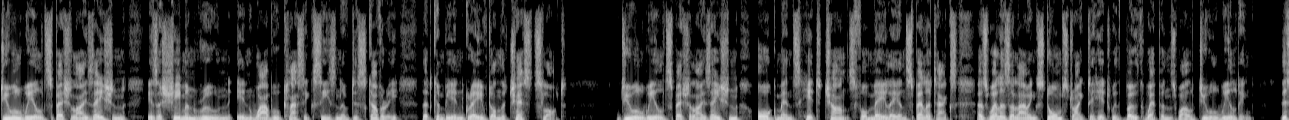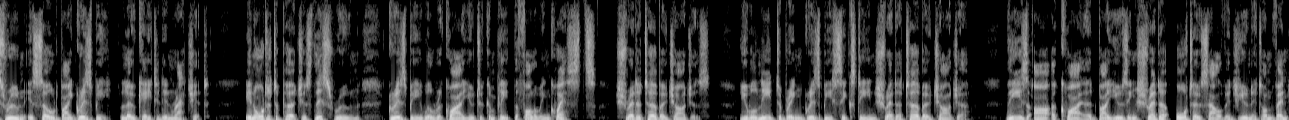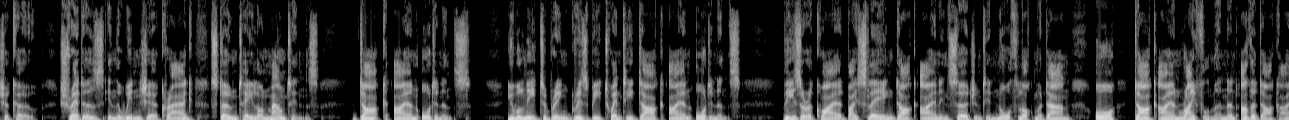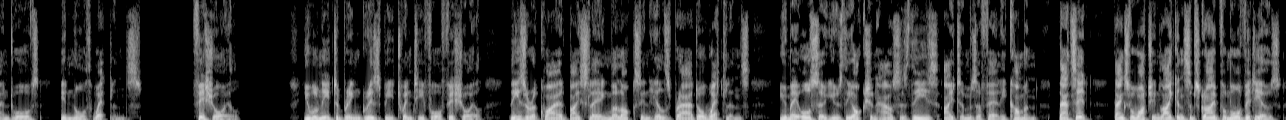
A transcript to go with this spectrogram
Dual-wield specialization is a shaman rune in Wabu Classic Season of Discovery that can be engraved on the chest slot. Dual-wield specialization augments hit chance for melee and spell attacks, as well as allowing Stormstrike to hit with both weapons while dual-wielding. This rune is sold by Grizzby, located in Ratchet. In order to purchase this rune, Grizzby will require you to complete the following quests. Shredder turbochargers. You will need to bring Grizzby 16 Shredder turbocharger. These are acquired by using Shredder Auto Salvage Unit on Venture Co., Shredders in the Windshear Crag, Stonetalon Mountains, Dark Iron Ordnance. You will need to bring Grizzby 20 Dark Iron Ordnance. These are acquired by slaying Dark Iron Insurgent in North Loch Modan or dark iron riflemen and other dark iron dwarves in North Wetlands. Fish oil. You will need to bring Grizzby 24 fish oil. These are acquired by slaying Murlocs in Hillsbrad or Wetlands. You may also use the auction house as these items are fairly common. That's it. Thanks for watching. Like and subscribe for more videos.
